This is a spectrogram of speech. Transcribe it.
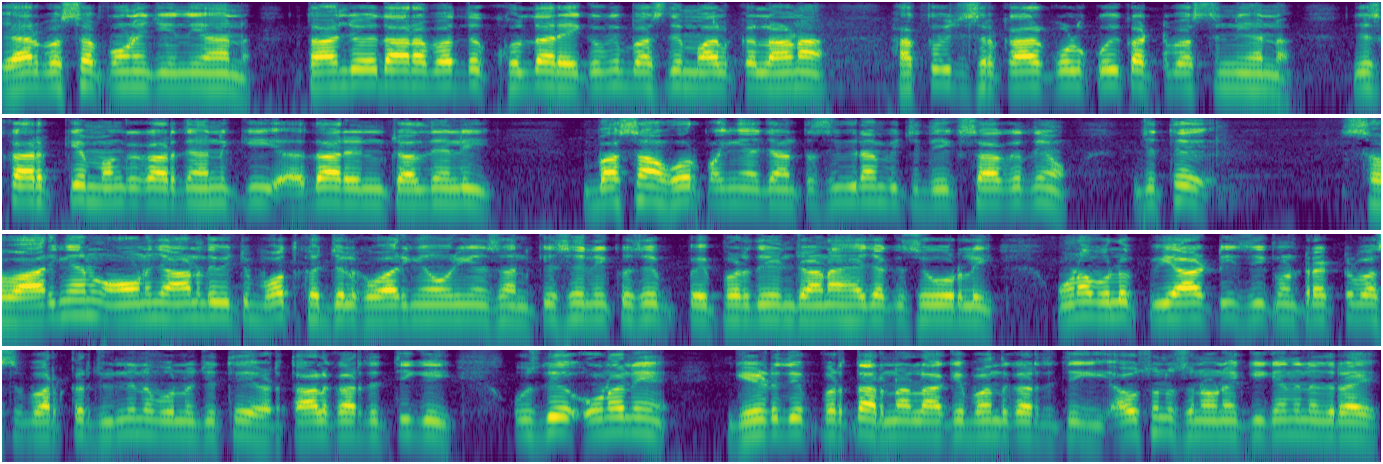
ਯਾਰ ਬੱਸਾਂ ਪਾਉਣੀਆਂ ਚਾਹੀਦੀਆਂ ਹਨ। ਤਾਂ ਜੋ ਅਦਾਰਾ ਵੱਧ ਖੁੱਲਦਾ ਰਹੇ, ਕਿਉਂਕਿ ਬੱਸ ਦੇ ਮਾਲਕ ਲਾਣਾ ਹੱਕ ਵਿੱਚ ਸਰਕਾਰ ਕੋਲ ਕੋਈ ਘੱਟ ਬੱਸ ਨਹੀਂ ਹਨ। ਜਿਸ ਕਰਕੇ ਮੰਗ ਕਰਦੇ ਹਨ ਕਿ ਅਦਾਰੇ ਨੂੰ ਚੱਲਦਿਆਂ ਲਈ ਬੱਸਾਂ ਹੋਰ ਪਾਈਆਂ ਜਾਣ। ਤਸਵੀਰਾਂ ਵਿੱਚ ਦੇਖ ਸਕਦੇ ਹੋ, ਜਿੱਥੇ ਸਵਾਰੀਆਂ ਨੂੰ ਆਉਣ ਜਾਣ ਦੇ ਵਿੱਚ ਬਹੁਤ ਖੱਜਲ ਖਵਾਰੀਆਂ ਹੋ ਰਹੀਆਂ ਸਨ। ਕਿਸੇ ਨੇ ਕਿਸੇ ਪੇਪਰ ਦੇਣ ਜਾਣਾ ਹੈ ਜਾਂ ਕਿਸੇ ਹੋਰ ਲਈ, ਉਹਨਾਂ ਵੱਲੋਂ PRTC contractor bus worker union ਵੱਲੋਂ ਜਿੱਥੇ ਹੜਤਾਲ ਕਰ ਦਿੱਤੀ ਗਈ ਉਸ ਦੇ ਉਹਨਾਂ ਨੇ ਗੇਟ ਦੇ ਉੱਪਰ ਧਰਨਾ ਲਾ ਕੇ ਬੰਦ ਕਰ ਦਿੱਤੀ ਗਈ। ਆਓ, ਤੁਹਾਨੂੰ ਸੁਣਾਉਣਾ ਕੀ ਕਹਿੰਦੇ ਨਜ਼ਰ ਆਏ।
